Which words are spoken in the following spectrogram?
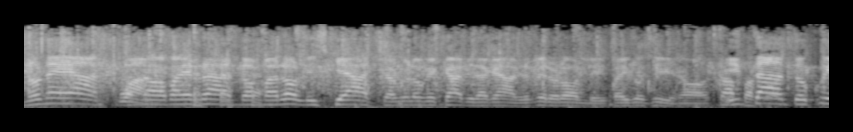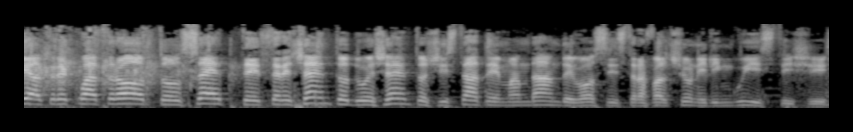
non è acqua. No, ma è random, ma Lolli schiaccia quello che capita, capita, vero Lolli? Fai così, no? Tappa Intanto qui al 348 7300 200 ci state mandando i vostri strafalcioni linguistici.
